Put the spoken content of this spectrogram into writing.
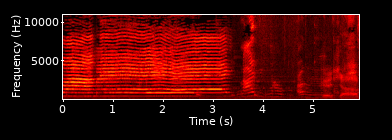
Mommy! Good job.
